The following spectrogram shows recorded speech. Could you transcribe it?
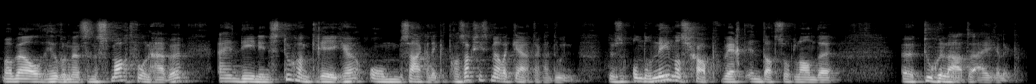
Maar wel heel veel mensen een smartphone hebben. En die ineens toegang kregen om zakelijke transacties met elkaar te gaan doen. Dus het ondernemerschap werd in dat soort landen uh, toegelaten eigenlijk.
